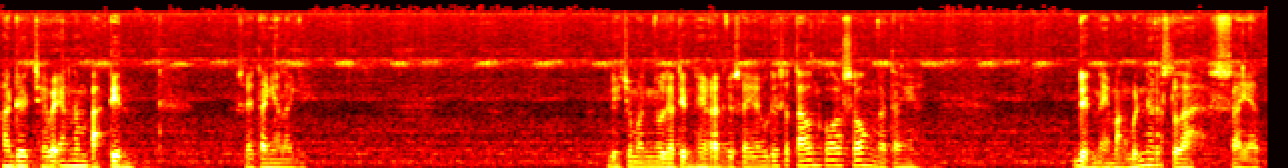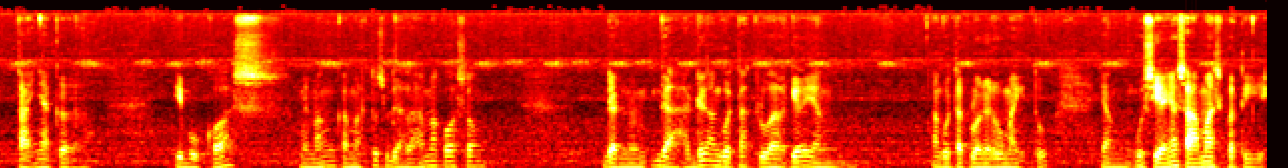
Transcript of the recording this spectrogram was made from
ada cewek yang nempatin? Saya tanya lagi dia cuma ngeliatin heran ke saya udah setahun kosong katanya dan emang bener setelah saya tanya ke ibu kos memang kamar itu sudah lama kosong dan nggak ada anggota keluarga yang anggota keluarga rumah itu yang usianya sama seperti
